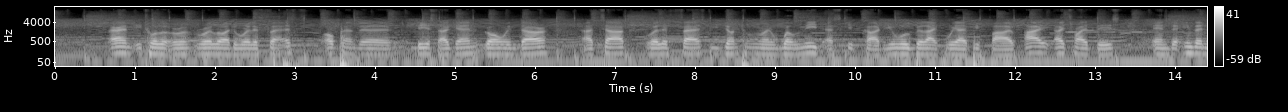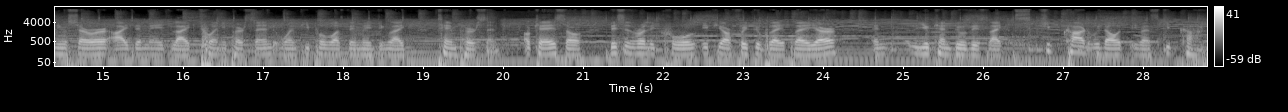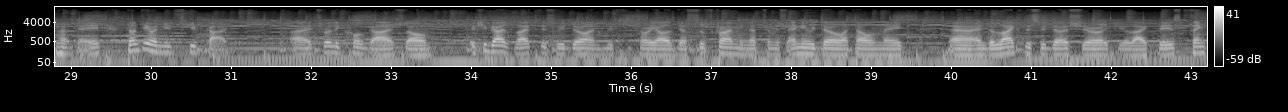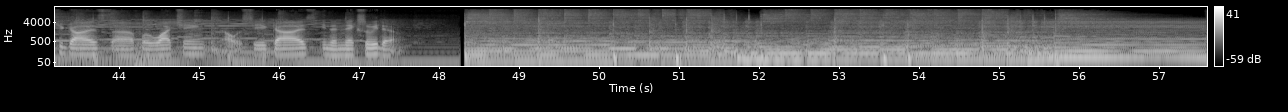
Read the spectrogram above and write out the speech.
and it will re reload really fast. Open the beast again go in there attack really fast. You don't even will need a skip card. You will be like VIP 5 I, I tried this and in the new server I damaged like 20% when people was damaging like 10% okay so this is really cool if you are free to play player and you can do this like skip card without even skip card okay? Don't even need skip card. Uh, it's really cool guys so if you guys like this video and this tutorial just subscribe me not to miss any video what I will make. Uh, and like this video sure if you like this. Thank you guys uh, for watching I will see you guys in the next video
